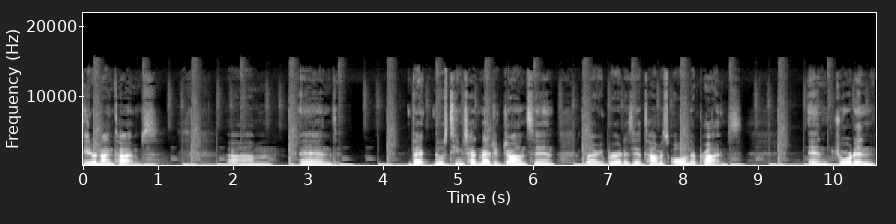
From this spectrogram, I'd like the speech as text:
eight or nine times, um, and that those teams had Magic Johnson, Larry Bird, Isiah Thomas, all in their primes. And Jordan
